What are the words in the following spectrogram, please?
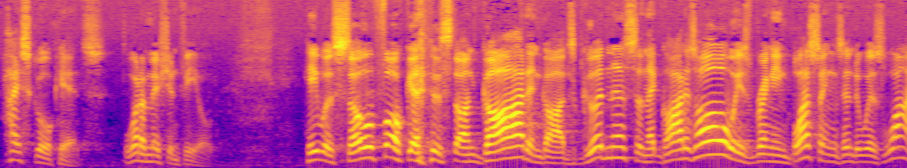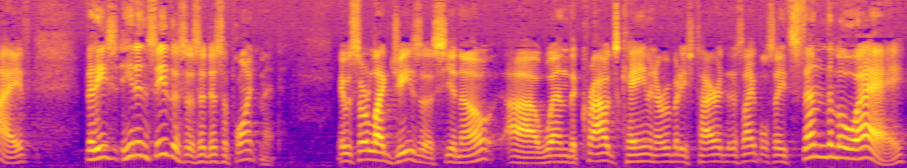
High school kids, what a mission field. He was so focused on God and God's goodness and that God is always bringing blessings into his life that he didn't see this as a disappointment. It was sort of like Jesus, you know, uh, when the crowds came and everybody's tired, the disciples say, Send them away.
